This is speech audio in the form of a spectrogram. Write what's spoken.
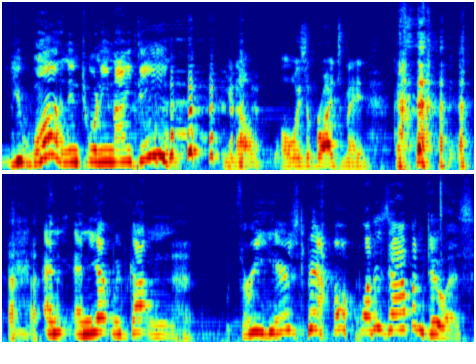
you won in 2019. You know, always a bridesmaid. and and yet we've gotten three years now. What has happened to us?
